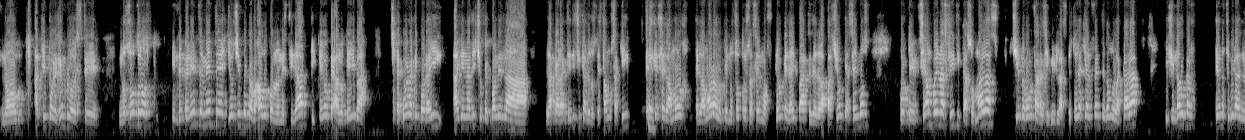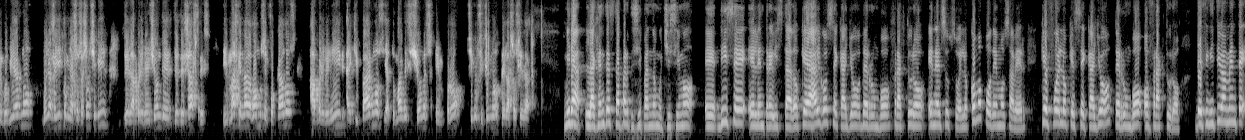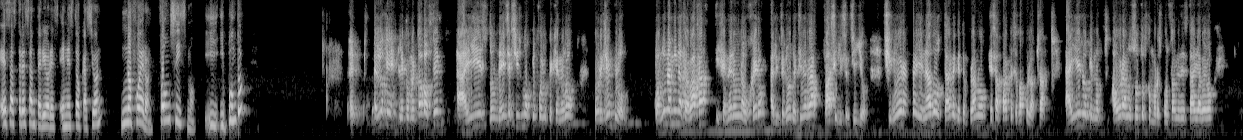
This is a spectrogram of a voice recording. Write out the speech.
no, aquí por ejemplo, este, nosotros independientemente, yo siempre he trabajado con honestidad y creo que a lo que iba, se acuerda que por ahí alguien ha dicho que cuál es la, la característica de los que estamos aquí, es que es el amor, el amor a lo que nosotros hacemos. Creo que de ahí parte de la pasión que hacemos, porque sean buenas críticas o malas, siempre vamos a recibirlas. Estoy aquí al frente dando la cara y sin dado caso yo no estuviera en el gobierno, voy a seguir con mi asociación civil de la prevención de, de, desastres. Y más que nada vamos enfocados a prevenir, a equiparnos y a tomar decisiones en pro, sigo insistiendo, de la sociedad. Mira, la gente está participando muchísimo. Eh, dice el entrevistado que algo se cayó, derrumbó, fracturó en el subsuelo. ¿Cómo podemos saber qué fue lo que se cayó, derrumbó o fracturó? Definitivamente esas tres anteriores en esta ocasión no fueron, fue un sismo y, punto. Eh, es lo que le comentaba a usted, ahí es donde ese sismo, ¿qué fue lo que generó? Por ejemplo, cuando una mina trabaja y genera un agujero al interior de tierra, fácil y sencillo. Si no era rellenado, tarde que temprano, esa parte se va a colapsar. Ahí es lo que nos, ahora nosotros como responsables de esta área, veo,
